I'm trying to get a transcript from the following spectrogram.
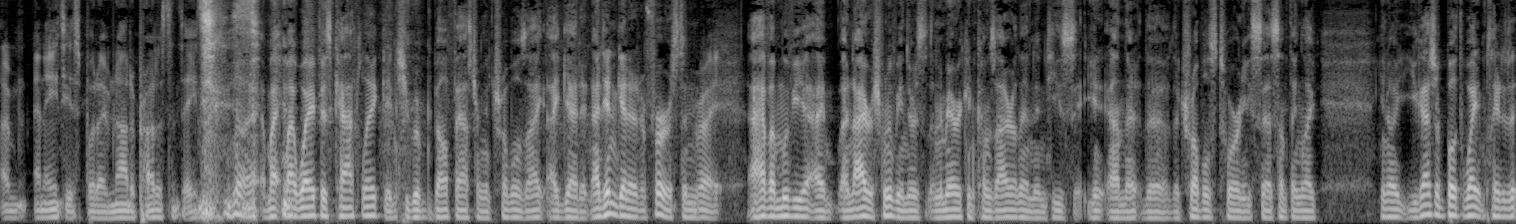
I'm an atheist, but I'm not a Protestant atheist. No, I- my, my wife is Catholic, and she grew up in Belfast during the Troubles. I, I get it. I didn't get it at first, and Right. I have a movie, I, an Irish movie, and there's an American comes Ireland, and he's on the, the the Troubles tour, and he says something like, "You know, you guys are both white and pray to the,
